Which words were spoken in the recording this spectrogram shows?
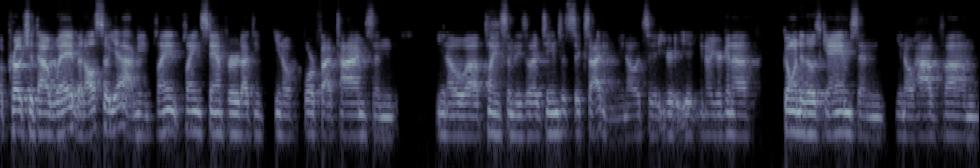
approach it that way, but also, yeah, I mean, playing, playing Stanford, I think, you know, four or five times and, you know, uh, playing some of these other teams, it's exciting. You know, it's a, you're, you know, you're going to, go into those games and you know have um,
